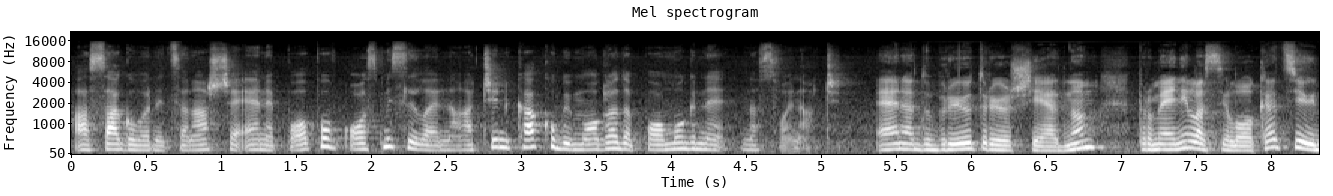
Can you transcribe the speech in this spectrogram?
a sagovornica naše Ene Popov osmislila je način kako bi mogla da pomogne na svoj način. Ena, dobro jutro još jednom. Promenila si lokaciju i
